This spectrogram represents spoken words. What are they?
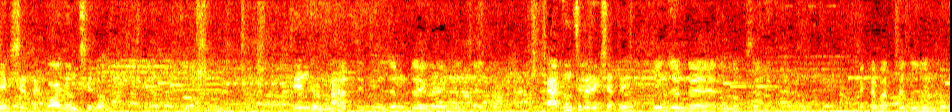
রিক্সাতে কজন ছিল? তিনজন না? রাত্রি তিনজন ড্রাইভার একজন চারজন। চারজন ছিল রিক্সাতে? তিনজন ড্রাইভার লোক ছিল। একটা বাচ্চা দুজন লোক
